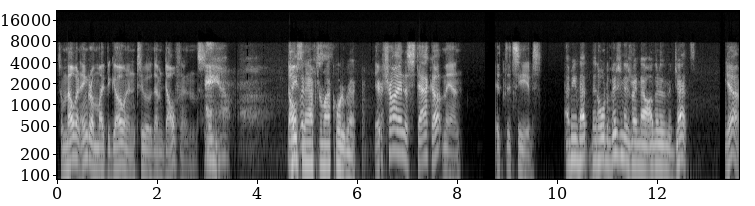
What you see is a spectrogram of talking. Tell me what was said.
So Melvin Ingram might be going to them Dolphins. Damn. Dolphins, Chasing after my quarterback. They're trying to stack up, man. It, it seems. I mean that that whole division is right now, other than the Jets. Yeah.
